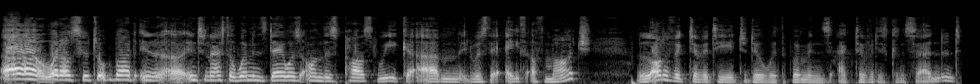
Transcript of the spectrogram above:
Uh, what else to talk about? Uh, International Women's Day was on this past week. Um, it was the 8th of March. A lot of activity to do with women's activities concerned. And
